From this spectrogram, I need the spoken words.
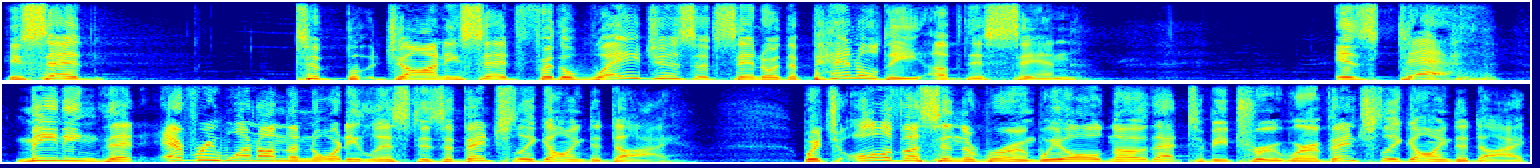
He said to John, he said, For the wages of sin or the penalty of this sin is death, meaning that everyone on the naughty list is eventually going to die, which all of us in the room, we all know that to be true. We're eventually going to die.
